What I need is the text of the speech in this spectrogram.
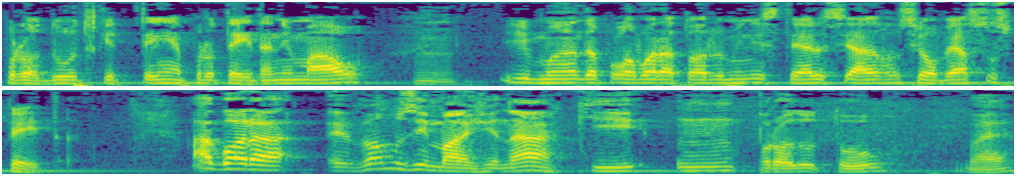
produto que tenha proteína animal hum. e manda para o laboratório do Ministério se, se houver suspeita. Agora, eh, vamos imaginar que um produtor, né,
